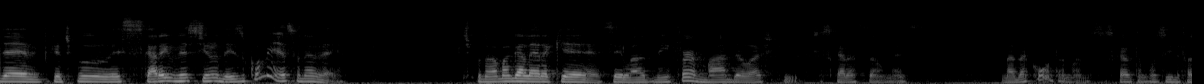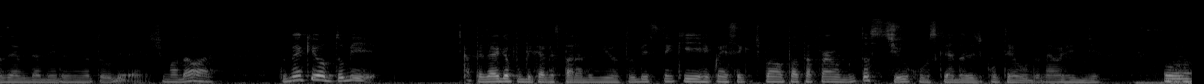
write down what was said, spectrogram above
Deve, porque, tipo, esses caras investiram desde o começo, né, velho? Tipo, não é uma galera que é, sei lá, nem formada, eu acho que, que os caras são, mas nada contra, mano. Se os caras estão conseguindo fazer a vida deles no YouTube, é, mó da hora. O problema é que o YouTube, apesar de eu publicar minhas paradas no YouTube, você tem que reconhecer que, tipo, é uma plataforma muito hostil com os criadores de conteúdo, né, hoje em dia. Sim,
